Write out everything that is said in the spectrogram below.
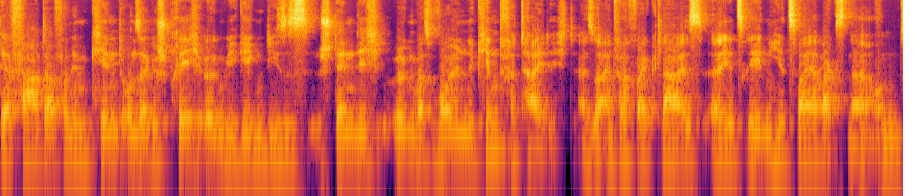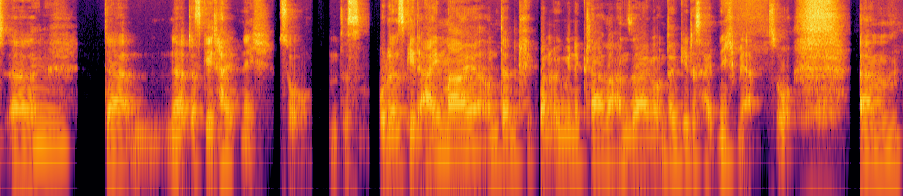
der Vater von dem Kind unser Gespräch irgendwie gegen dieses ständig irgendwas wollende Kind verteidigt. Also einfach, weil klar ist, äh, jetzt reden hier zwei Erwachsene und äh, mhm. da, ne, das geht halt nicht so. Und das, oder es geht einmal und dann kriegt man irgendwie eine klare Ansage und dann geht es halt nicht mehr. So. Ähm,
